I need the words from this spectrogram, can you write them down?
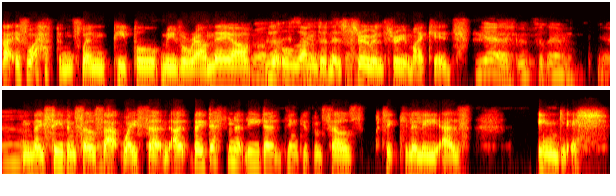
that is what happens when people move around. They are well, little Londoners through and through. My kids. Yeah, good for them. Yeah. And they see themselves that way. Certain. Uh, they definitely don't think of themselves particularly as English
